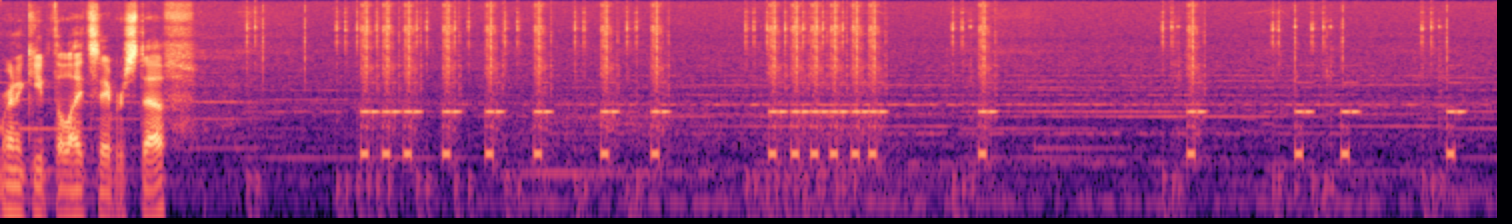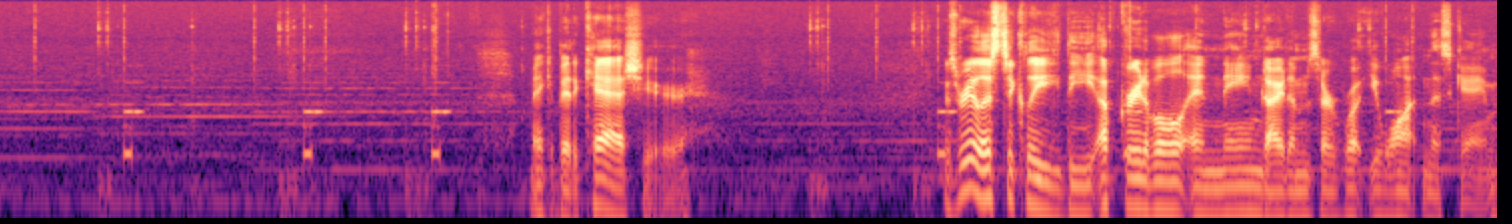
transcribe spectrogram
We're gonna keep the lightsaber stuff. Make a bit of cash here. Because realistically, the upgradable and named items are what you want in this game.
